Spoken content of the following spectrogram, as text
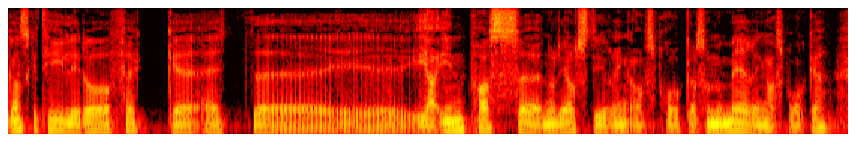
ganske tidlig da fikk et Eh, ja, innpass eh, når det gjaldt styring av språket, altså normering av språket.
